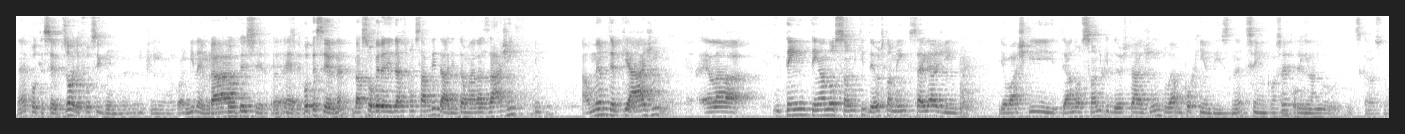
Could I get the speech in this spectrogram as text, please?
Né? Foi o terceiro episódio ou foi o segundo? Enfim, agora me lembrar. Foi o terceiro. Foi o é, terceiro, é, foi o terceiro né? Da soberania e da responsabilidade. Então elas agem, ao mesmo tempo que agem, ela tem, tem a noção de que Deus também segue agindo. E eu acho que ter a noção de que Deus está agindo é um pouquinho disso, né? Sim, com certeza. É um pouquinho do, do descanso, né?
